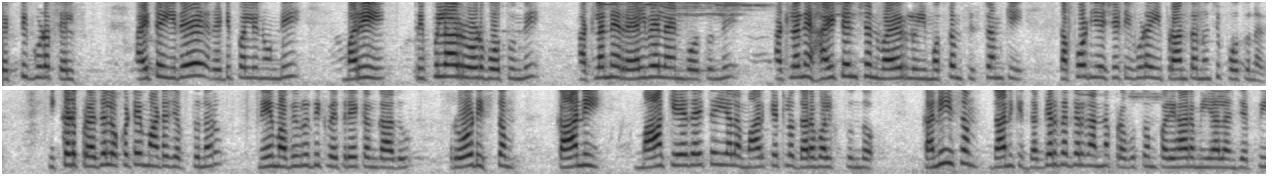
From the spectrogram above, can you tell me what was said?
వ్యక్తికి కూడా తెలుసు. అయితే ఇదే రెడ్డిపల్లి నుండి మరి ట్రిపుల్ ఆర్ రోడ్ పోతుంది అట్లనే రైల్వే లైన్ పోతుంది అట్లనే హై టెన్షన్ వైర్లు ఈ మొత్తం సిస్టమ్కి సపోర్ట్ చేసేటివి కూడా ఈ ప్రాంతం నుంచి పోతున్నది. ఇక్కడ ప్రజలు ఒకటే మాట చెప్తున్నారు మేము అభివృద్ధికి వ్యతిరేకం కాదు రోడ్ ఇస్తాం కానీ మాకేదైతే ఇలా మార్కెట్లో ధర పలుకుతుందో కనీసం దానికి దగ్గర దగ్గరగా అన్న ప్రభుత్వం పరిహారం ఇవ్వాలని చెప్పి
